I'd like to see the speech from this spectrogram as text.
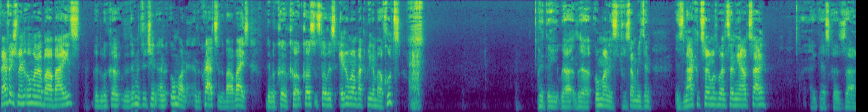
Farfishman uman balbais, the the difference between an uman and the crafts and the balbais, the coastal slovis enuman bakbina malchutz. That the uh, the uman is for some reason is not concerned with what's on the outside. I guess because uh,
